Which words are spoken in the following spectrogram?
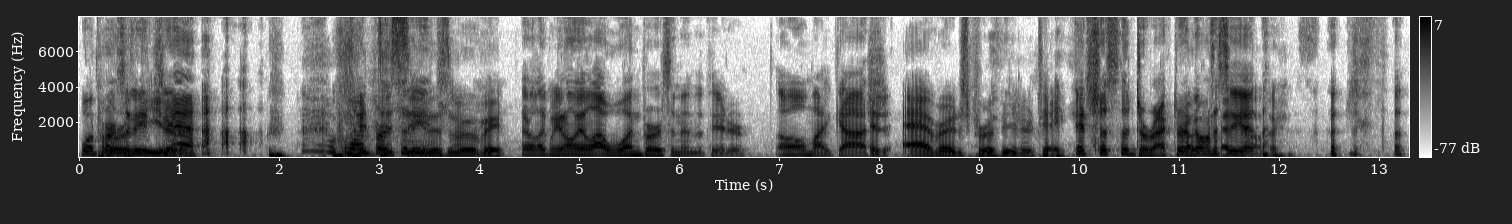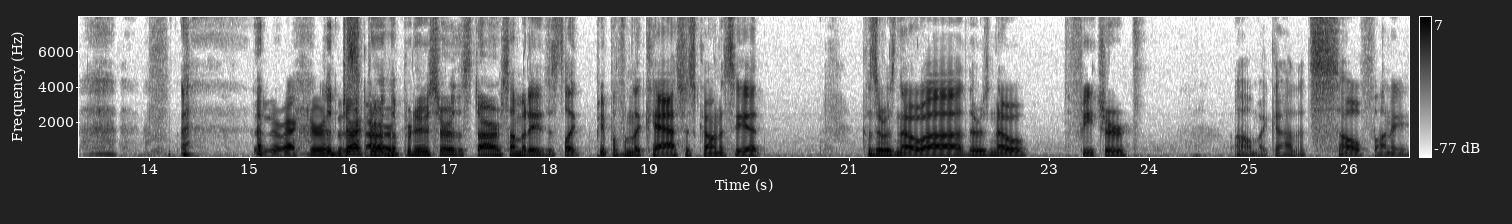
One per person each. theater. Yeah. one went to see each. this movie. They were like, we can only allow one person in the theater. Oh my gosh. An average per theater take. it's just the director of going to see it. just the, the director the and the director star. and the producer or the star, somebody just like people from the cast just going to see it because there was no uh there was no feature. Oh my god, that's so funny.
